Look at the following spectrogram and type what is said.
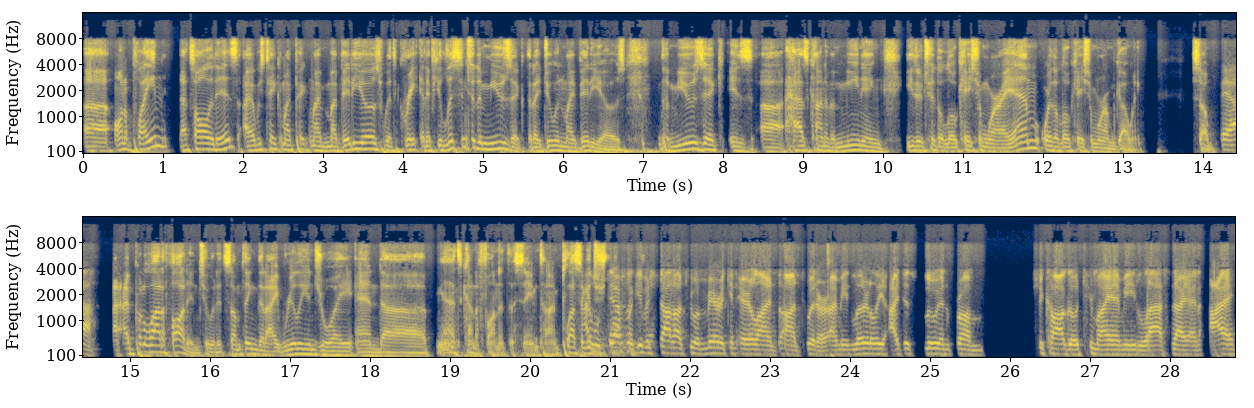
uh, on a plane that's all it is i always take my pic my, my videos with great and if you listen to the music that i do in my videos the music is uh, has kind of a meaning either to the location where i am or the location where i'm going so Yeah. I, I put a lot of thought into it. It's something that I really enjoy, and uh, yeah, it's kind of fun at the same time. Plus, I I will definitely give a shout out to American Airlines on Twitter. I mean, literally, I just flew in from Chicago to Miami last night, and I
